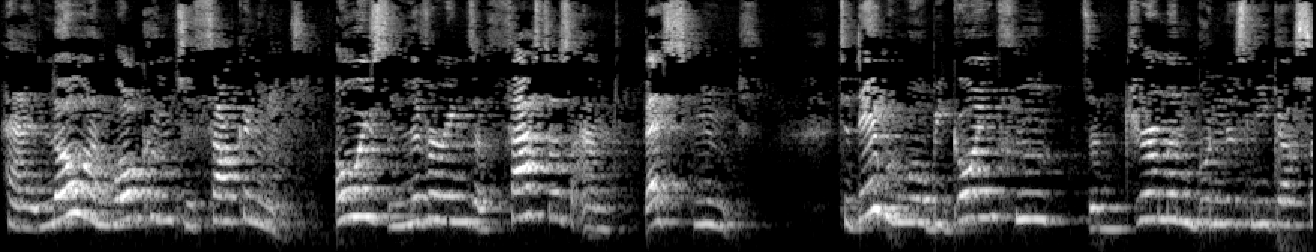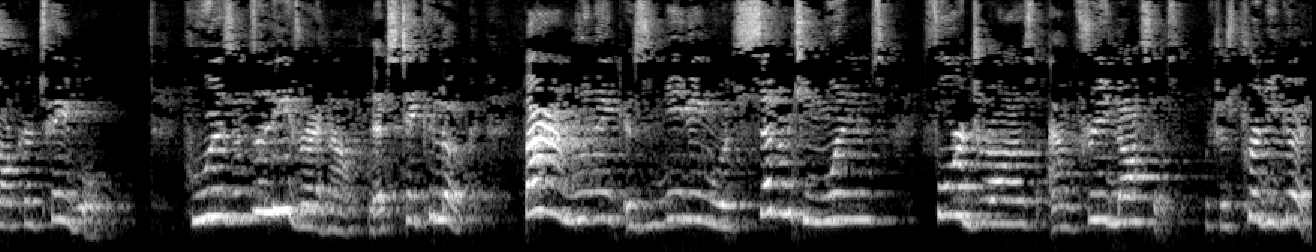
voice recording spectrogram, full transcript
Hello and welcome to Falcon News, always delivering the fastest and best news. Today we will be going through the German Bundesliga soccer table. Who is in the lead right now? Let's take a look. Bayern Munich is leading with 17 wins, 4 draws, and 3 losses, which is pretty good.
